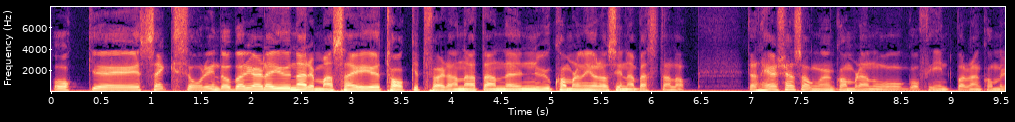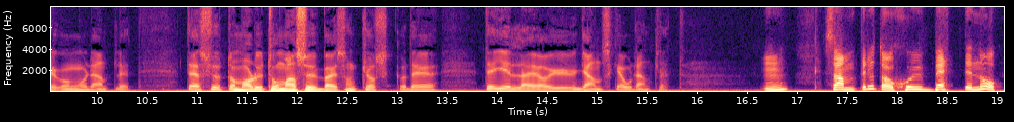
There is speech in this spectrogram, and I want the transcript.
Och eh, sexåring, då börjar det ju närma sig taket för den. Att han, eh, nu kommer den göra sina bästa lopp. Den här säsongen kommer den nog gå fint bara den kommer igång ordentligt. Dessutom har du Thomas Uberg som kusk och det, det gillar jag ju ganska ordentligt. Mm. Samtidigt då, sju Bette Nock.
